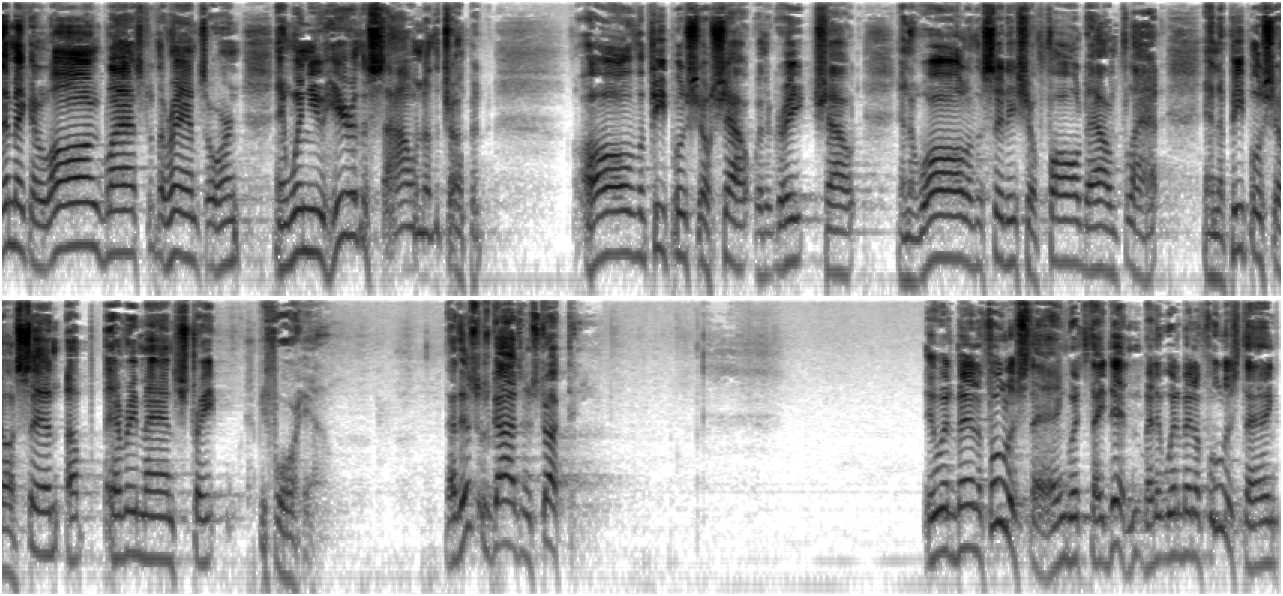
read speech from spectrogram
they make a long blast with the ram's horn, and when you hear the sound of the trumpet, all the people shall shout with a great shout, and the wall of the city shall fall down flat, and the people shall ascend up every man straight before him. Now, this was God's instructing. It would have been a foolish thing, which they didn't, but it would have been a foolish thing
